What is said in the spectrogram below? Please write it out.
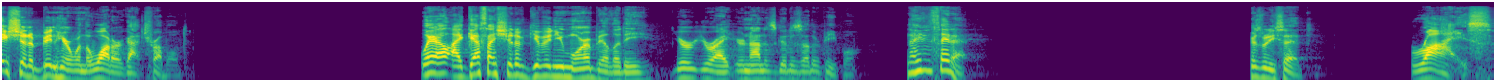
They should have been here when the water got troubled. Well, I guess I should have given you more ability. You're, you're right, you're not as good as other people. No, he didn't say that. Here's what he said Rise.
